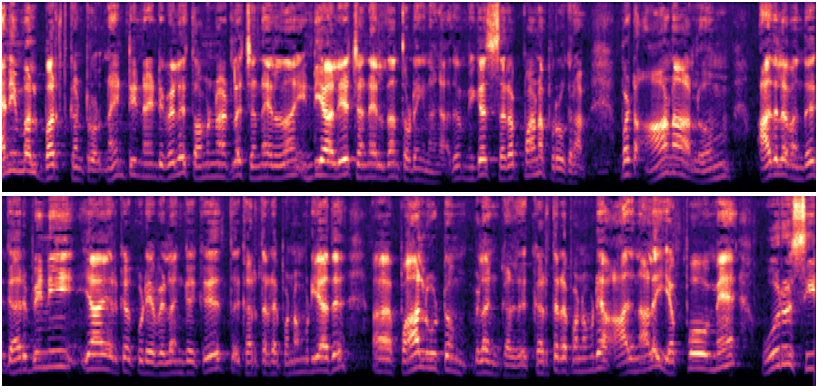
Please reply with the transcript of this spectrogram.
animal birth control nineteen ninety ஃபைவ்ல தமிழ்நாட்டில் சென்னையில் தான் இந்தியாவிலேயே சென்னையில் தான் தொடங்கினாங்க. அது மிக சிறப்பான ப்ரோக்ராம் பட் ஆனாலும் அதில் வந்து கர்ப்பிணியாக இருக்கக்கூடிய விலங்குக்கு த- கருத்தடை பண்ண முடியாது. பால் ஊட்டும் விலங்குகள் கருத்தடை பண்ண முடியாது. அதனால எப்போவுமே ஒரு சீ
